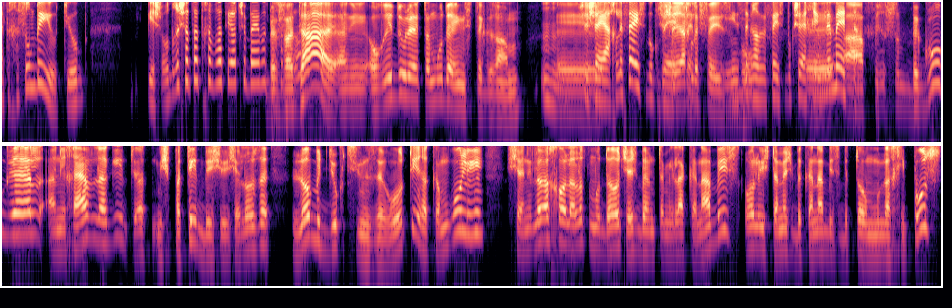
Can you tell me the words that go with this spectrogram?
אתה חסום ביוטיוב, יש עוד רשתות חברתיות שבהן אתה חסום? בוודאי, אני, הורידו לי את עמוד האינסטגרם. אה, ששייך לפייסבוק בעצם. ששייך לפייסבוק. אינסטגרם ופייסבוק שייכים אה, למטא. הפרס... בגוגל, אני חייב להגיד, משפטית בשביל שלא זה, לא בדיוק צנזרו אותי, רק אמרו לי שאני לא יכול להעלות מודעות שיש בהן את המילה קנאביס, או להשתמש בקנאביס בתור מונח חיפוש,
